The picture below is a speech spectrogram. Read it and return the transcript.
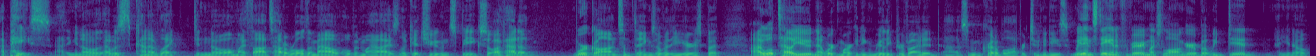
I pace. I, you know, I was kind of like, didn't know all my thoughts, how to roll them out, open my eyes, look at you, and speak. So, I've had to work on some things over the years, but I will tell you, network marketing really provided uh, some incredible opportunities. We didn't stay in it for very much longer, but we did, you know,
